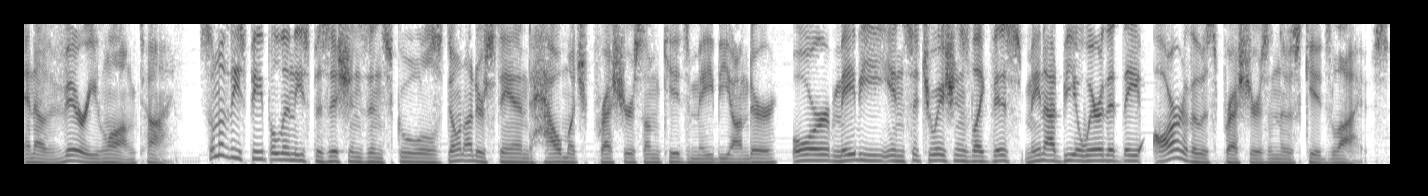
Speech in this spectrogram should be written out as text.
in a very long time. Some of these people in these positions in schools don't understand how much pressure some kids may be under, or maybe in situations like this may not be aware that they are those pressures in those kids' lives.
